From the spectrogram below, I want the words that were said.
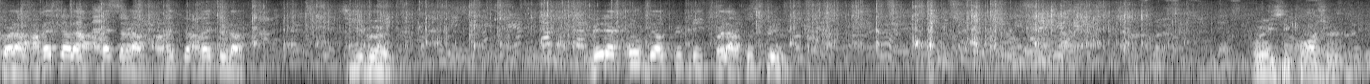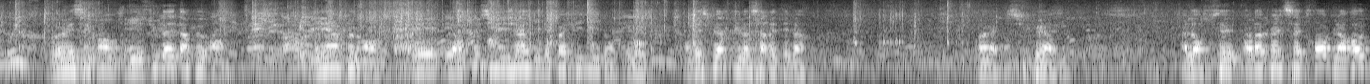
Voilà, arrête-la là, arrête-la là, arrête-la arrête là. S'il veut. Mets la croupe vers le public, voilà, bouge plus. Oui, c'est courageux. Oui. Oui, c'est grand. Et celui-là est un peu grand. Il est un peu grand. Et, en plus, il est jeune, il n'est pas fini, donc euh, on espère qu'il va s'arrêter là. Ouais, superbe. Alors, on appelle cette robe la robe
